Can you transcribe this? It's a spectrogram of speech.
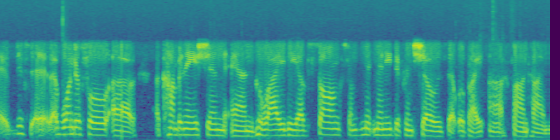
uh, just a, a wonderful uh, a combination and variety of songs from many different shows that were by uh, Sondheim.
